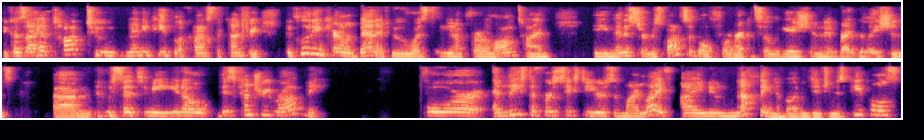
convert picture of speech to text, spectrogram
because I have talked to many people across the country, including Carolyn Bennett, who was, you know, for a long time the minister responsible for reconciliation and right relations, um, who said to me, you know, this country robbed me. For at least the first 60 years of my life, I knew nothing about Indigenous peoples.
